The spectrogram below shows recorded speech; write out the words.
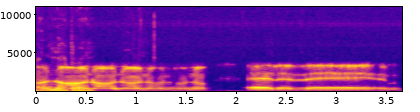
no, no, no, no, no, no, eh, desde,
